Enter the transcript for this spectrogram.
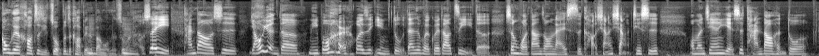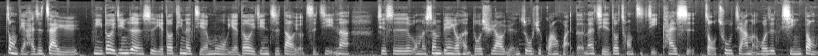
功课要靠自己做，不是靠别人帮我们做所以谈到是遥远的尼泊尔或者是印度，但是回归到自己的生活当中来思考，想想，其实我们今天也是谈到很多重点，还是在于你都已经认识，也都听了节目，也都已经知道有慈济。那其实我们身边有很多需要援助去关怀的，那其实都从自己开始走出家门，或是行动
